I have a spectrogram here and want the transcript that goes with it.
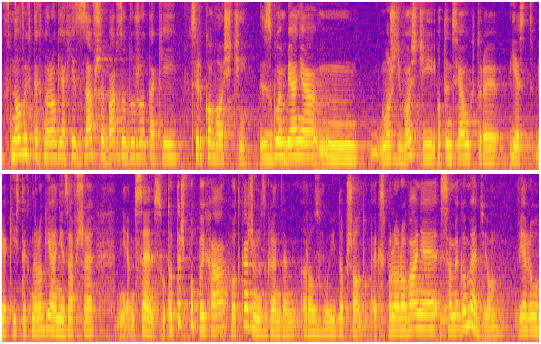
W nowych technologiach jest zawsze bardzo dużo takiej cyrkowości, zgłębiania mm, możliwości, potencjału, który jest w jakiejś technologii, a nie zawsze nie wiem, sensu. To też popycha pod każdym względem rozwój do przodu. Eksplorowanie samego medium. Wielu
